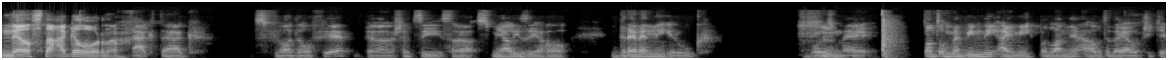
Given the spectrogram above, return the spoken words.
Nelsona Agalorna. Tak, tak z Filadelfie. E, všetci sa smiali z jeho drevených rúk. Boli hm. sme, tomto sme vinní aj my, podľa mňa, alebo teda ja určite.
